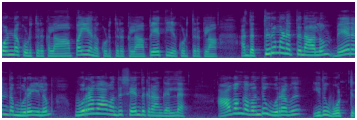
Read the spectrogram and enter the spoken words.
பொண்ணை கொடுத்துருக்கலாம் பையனை கொடுத்துருக்கலாம் பேத்தியை கொடுத்துருக்கலாம். அந்த திருமணத்தினாலும் வேறெந்த முறையிலும் உறவாக வந்து சேர்ந்துக்கிறாங்கல்ல. அவங்க வந்து உறவு இது ஒட்டு.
